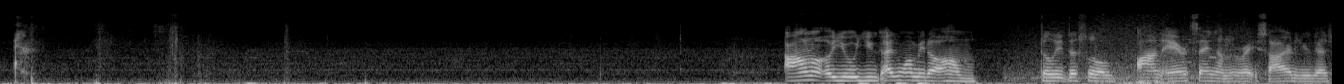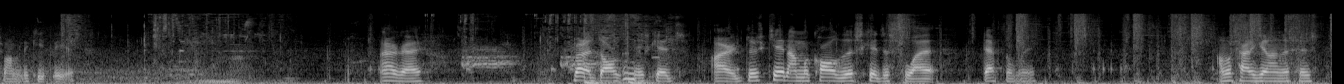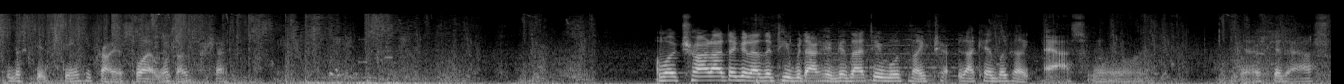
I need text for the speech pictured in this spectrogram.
I don't know, you you guys want me to um delete this little on air thing on the right side or you guys want me to keep it here? Okay. About a dog on these kids. Alright, this kid, I'm gonna call this kid a sweat. Definitely. I'm gonna try to get on this his this kid's team. He probably a sweat 1000%. I'm gonna try not to get another team with that kid because that team looks like that kid looks like ass. I'm not gonna lie. Yeah, this kid's ass.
